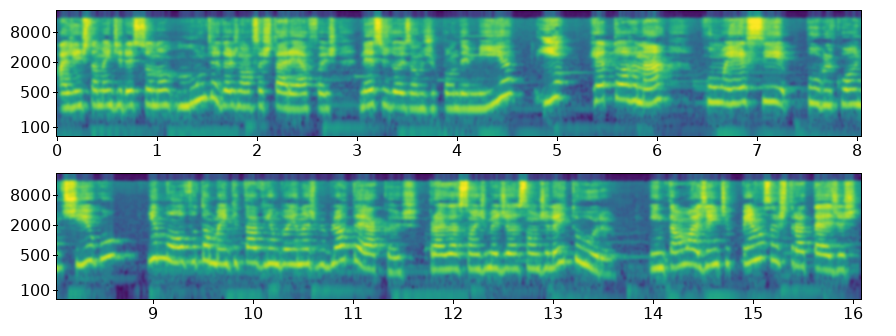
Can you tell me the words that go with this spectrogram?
a gente também direcionou muitas das nossas tarefas nesses dois anos de pandemia e retornar com esse público antigo e novo também que está vindo aí nas bibliotecas para as ações de mediação de leitura. Então a gente pensa estratégias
